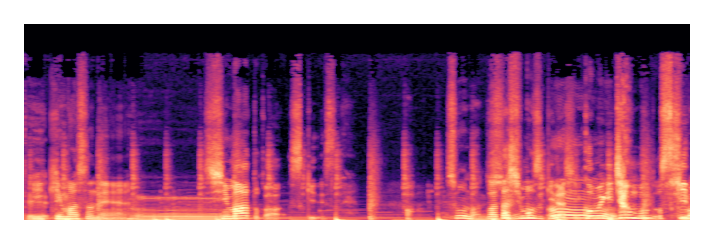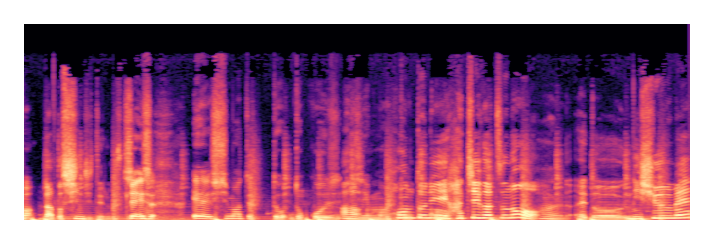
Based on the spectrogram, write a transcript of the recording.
て。行きますね、島とか好きですね。そうなんです、ね、私も好きだしうん。小麦ちゃんも好き島だと信じてるんですけど。しえ島ってどどこあ島本当に8月の、はい。えっと、2週目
